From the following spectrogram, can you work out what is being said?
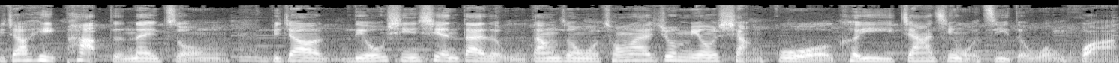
比较 hip hop 的那种，比较流行现代的舞当中，我从来就没有想过可以加进我自己的文化。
